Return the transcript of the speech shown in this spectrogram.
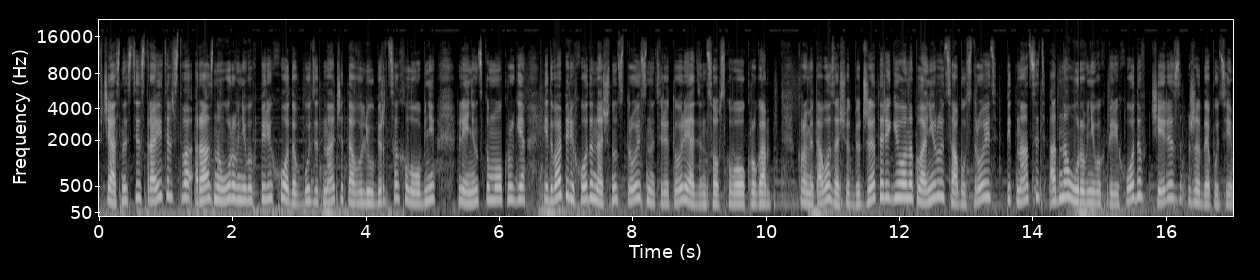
В частности, строительство разноуровневых переходов будет начато в Люберцах, Лобни, Ленинском округе, и два перехода начнут строиться на территории Одинцовского округа. Кроме того, за счет бюджета региона планируется обустроить 15 одноуровневых переходов через ЖД-пути.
